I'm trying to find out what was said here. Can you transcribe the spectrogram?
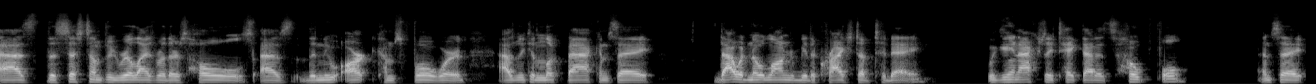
as the systems we realize where there's holes as the new art comes forward as we can look back and say that would no longer be the christ of today. We can actually take that as hopeful and say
